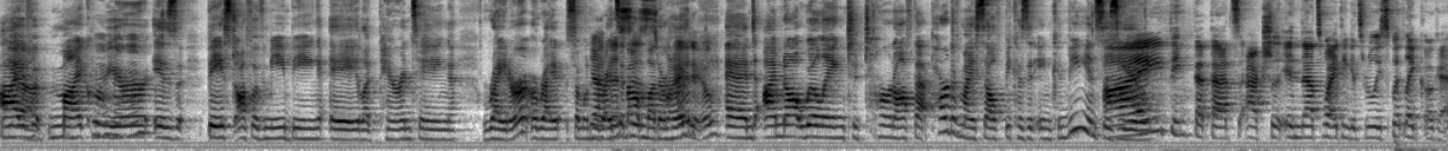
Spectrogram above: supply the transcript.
Yeah. I've my career mm-hmm. is based off of me being a like parenting writer, a right someone yeah, who writes about motherhood, and I'm not willing to turn off that part of myself because it inconveniences I you. I think that that's actually, and that's why I think it's really split. Like, okay,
